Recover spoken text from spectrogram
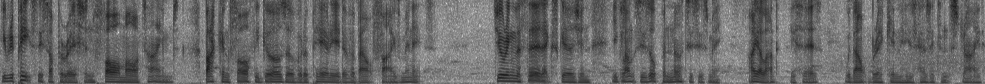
He repeats this operation four more times. Back and forth he goes over a period of about five minutes. During the third excursion, he glances up and notices me. Hiya, lad, he says, without breaking his hesitant stride.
